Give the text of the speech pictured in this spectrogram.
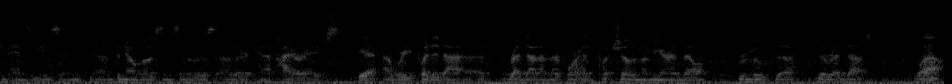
chimpanzees and uh, bonobos and some of those other kind of higher apes, Yeah. uh, where you put it uh, a red dot on their forehead, put show them a mirror, and they'll remove the, the red dot. Wow.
